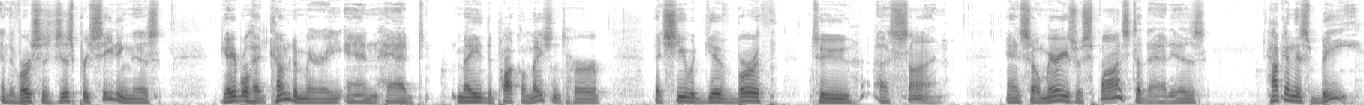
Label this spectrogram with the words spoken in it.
in the verses just preceding this, Gabriel had come to Mary and had made the proclamation to her that she would give birth to a son. And so Mary's response to that is, How can this be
